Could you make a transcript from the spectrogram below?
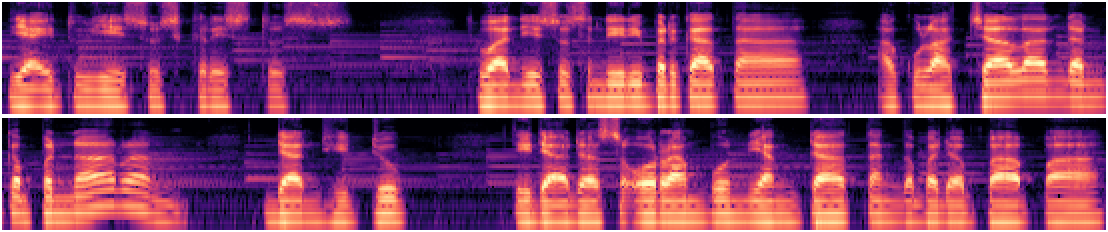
yaitu Yesus Kristus. Tuhan Yesus sendiri berkata, Akulah jalan dan kebenaran dan hidup. Tidak ada seorang pun yang datang kepada Bapa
